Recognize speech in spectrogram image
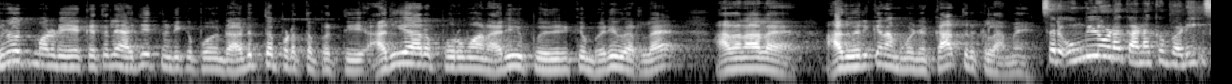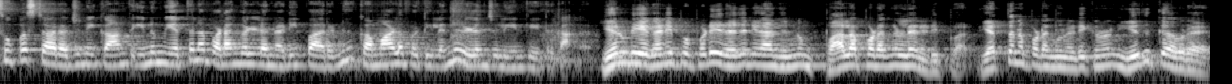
வினோத்குமாருடைய இயக்கத்திலே அஜித் நடிக்க போகின்ற அடுத்த படத்தை பற்றி அதிகாரப்பூர்வமான அறிவிப்பு இது வரைக்கும் வெளிவரல அதனால் அது வரைக்கும் நம்ம கொஞ்சம் காத்திருக்கலாமே. சார் உங்களோட கணக்குப்படி சூப்பர் ஸ்டார் ரஜினிகாந்த் இன்னும் எத்தனை படங்கள்ல நடிப்பாருன்னு கமாலப்பட்டியில இருந்து இளஞ்சொலியன் கேட்டிருக்காங்க. என்னுடைய கணிப்புப்படி ரஜினிகாந்த் இன்னும் பல படங்களில் நடிப்பார். எத்தனை படங்கள் நடிக்கணும்னு எதுக்கு அவரை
